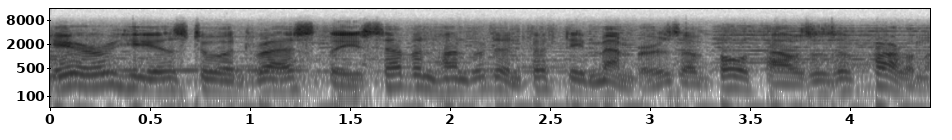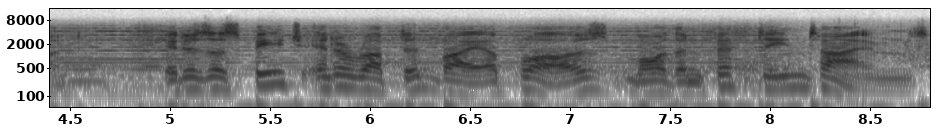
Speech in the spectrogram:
Here he is to address the 750 members of both houses of Parliament. It is a speech interrupted by applause more than 15 times.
